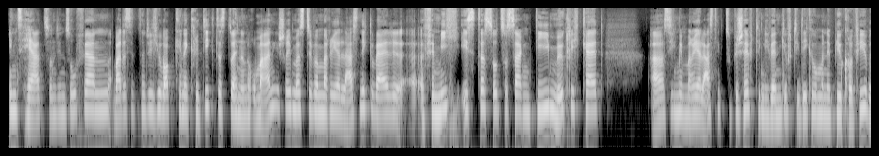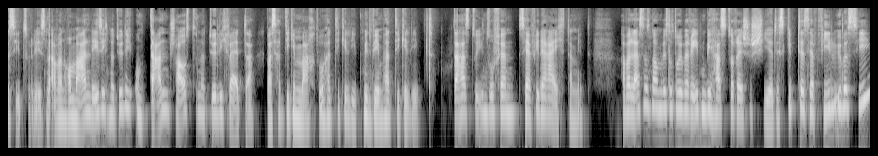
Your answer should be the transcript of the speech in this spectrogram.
ins Herz. Und insofern war das jetzt natürlich überhaupt keine Kritik, dass du einen Roman geschrieben hast über Maria Lasnik, weil äh, für mich ist das sozusagen die Möglichkeit, äh, sich mit Maria Lasnik zu beschäftigen. Ich wäre nicht auf die Idee gekommen, eine Biografie über sie zu lesen. Aber einen Roman lese ich natürlich und dann schaust du natürlich weiter. Was hat die gemacht? Wo hat die gelebt? Mit wem hat die gelebt? Da hast du insofern sehr viel erreicht damit. Aber lass uns noch ein bisschen drüber reden, wie hast du recherchiert? Es gibt ja sehr viel über sie.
